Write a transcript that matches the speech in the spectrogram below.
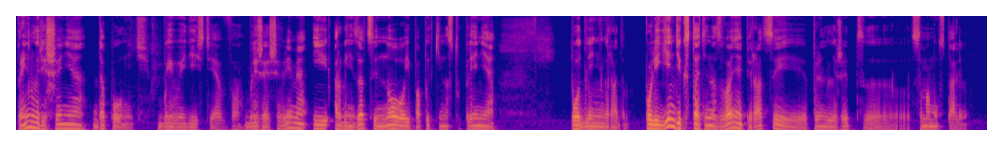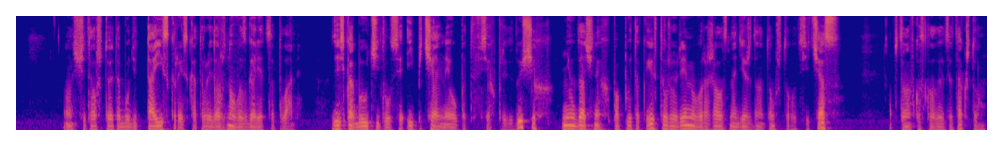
приняло решение дополнить боевые действия в ближайшее время и организации новой попытки наступления под Ленинградом. По легенде, кстати, название операции принадлежит э, самому Сталину. Он считал, что это будет та искра, из которой должно возгореться пламя. Здесь как бы учитывался и печальный опыт всех предыдущих неудачных попыток, и в то же время выражалась надежда на том, что вот сейчас обстановка складывается так, что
